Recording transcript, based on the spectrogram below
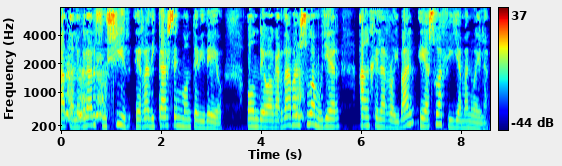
ata lograr fuxir e radicarse en Montevideo, onde o agardaban súa muller Ángela Roibal e a súa filla Manuela.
